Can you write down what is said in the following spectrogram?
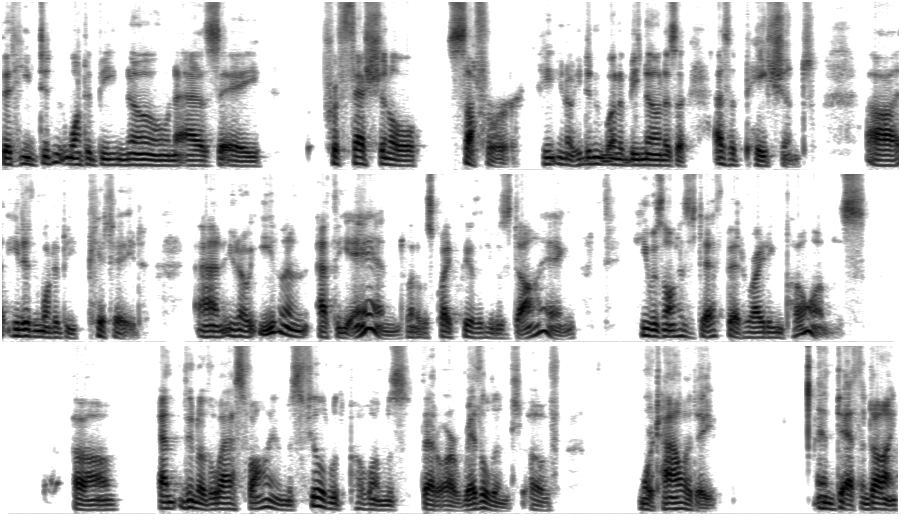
that he didn't want to be known as a professional sufferer. He, you know, he didn't want to be known as a as a patient. Uh, he didn't want to be pitied, and you know, even at the end, when it was quite clear that he was dying, he was on his deathbed writing poems. Uh, and you know, the last volume is filled with poems that are redolent of mortality and death and dying,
